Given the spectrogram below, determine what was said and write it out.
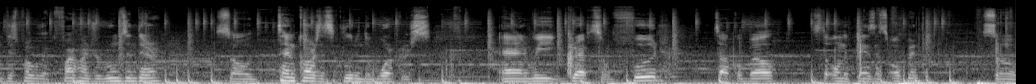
and there's probably like 500 rooms in there. So 10 cars that's including the workers. And we grabbed some food. Taco Bell it's the only place that's open. So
